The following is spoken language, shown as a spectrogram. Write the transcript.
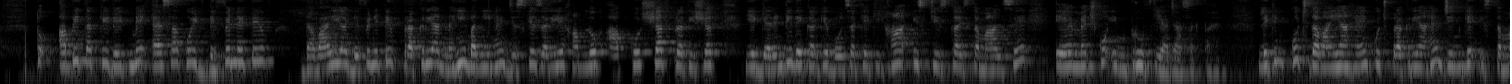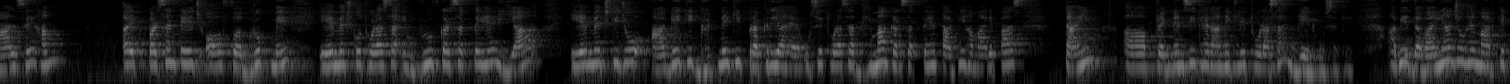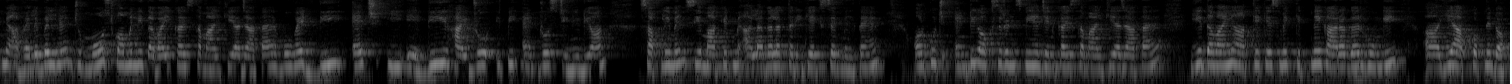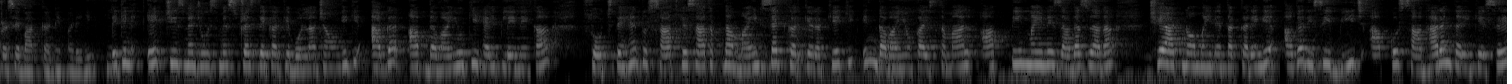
तो अभी तक की डेट में ऐसा कोई डिफिनेटिव दवाई या डिफिनेटिव प्रक्रिया नहीं बनी है, जिसके ज़रिए हम लोग आपको शत प्रतिशत ये गारंटी दे करके बोल सके कि हाँ इस चीज़ का इस्तेमाल से एएमएच को इम्प्रूव किया जा सकता है। लेकिन कुछ दवाइयाँ हैं, कुछ प्रक्रिया हैं, जिनके इस्तेमाल से हम एक परसेंटेज ऑफ़ ग्रुप में एएमएच को थोड़ा सा इम्प्रूव कर सकते हैं या एएमएच की जो आगे की घटने की प्रक्रिया है, उसे थोड़ा सा धीमा कर सकते हैं ताकि हमारे पास टाइम प्रेगनेंसी ठहराने के लिए थोड़ा सा गेन हो सके। अब ये दवाइयाँ जो है मार्केट में अवेलेबल है, जो मोस्ट कॉमनली दवाई का इस्तेमाल किया जाता है, वो है D H E A dehydroepiandrosterone supplements ये मार्केट में अलग अलग तरीके से मिलते हैं। और कुछ एंटीऑक्सीडेंट्स भी हैं जिनका इस्तेमाल किया जाता है। ये दवाइयाँ आपके केस में कितने कारगर होंगी ये आपको अपने डॉक्टर से बात करनी पड़ेगी। लेकिन एक चीज़ मैं जो इसमें स्ट्रेस दे करके बोलना चाहूँगी कि अगर आप दवाइयों की हेल्प लेने का सोचते हैं तो साथ के साथ अपना माइंड सेट करके रखिए कि इन दवाइयों का इस्तेमाल आप तीन महीने ज़्यादा से ज़्यादा छह, आठ, नौ महीने तक करेंगे। अगर इसी बीच आपको साधारण तरीके से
